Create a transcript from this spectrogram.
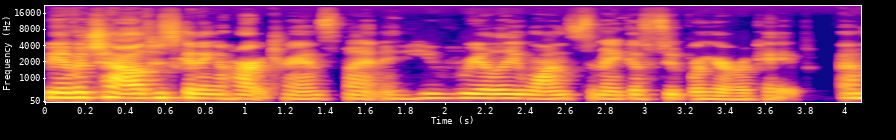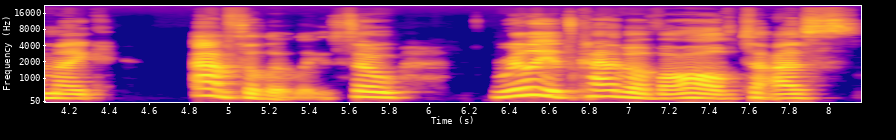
we have a child who's getting a heart transplant and he really wants to make a superhero cape. I'm like, absolutely. So really it's kind of evolved to us,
